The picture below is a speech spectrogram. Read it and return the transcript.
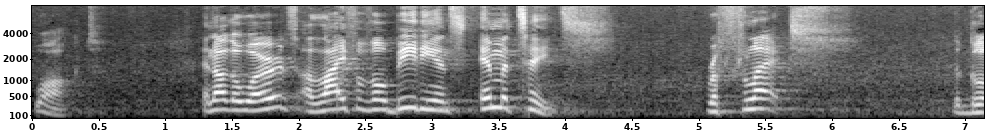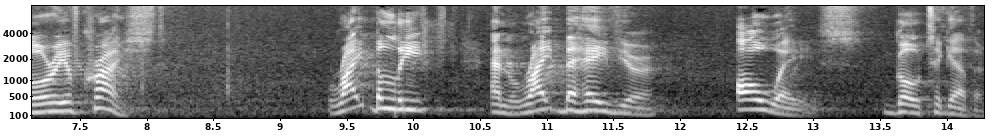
walked. In other words, a life of obedience imitates, reflects the glory of Christ. Right belief and right behavior always go together.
